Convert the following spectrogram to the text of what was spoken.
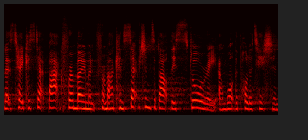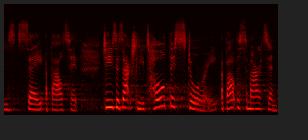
Let's take a step back for a moment from our conceptions about this story and what the politicians say about it. Jesus actually told this story about the Samaritan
